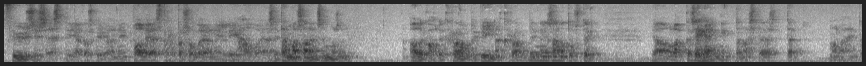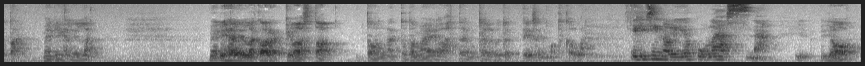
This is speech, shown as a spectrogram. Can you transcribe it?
fyysisesti, ja koska joi niin paljon, sitten rupesi olla jo niin lihava. Ja sitten mä sain semmoisen alkoholikrampin, viinakrampin niin sanotusti, ja mä lakkasin hengittämästä ja sitten mä lähdin tota Medihelillä, Medihelillä Karkkilasta tonne tota Meilahteen, mutta elvytettiin siinä matkalla. Eli siinä oli joku läsnä. J- joo.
